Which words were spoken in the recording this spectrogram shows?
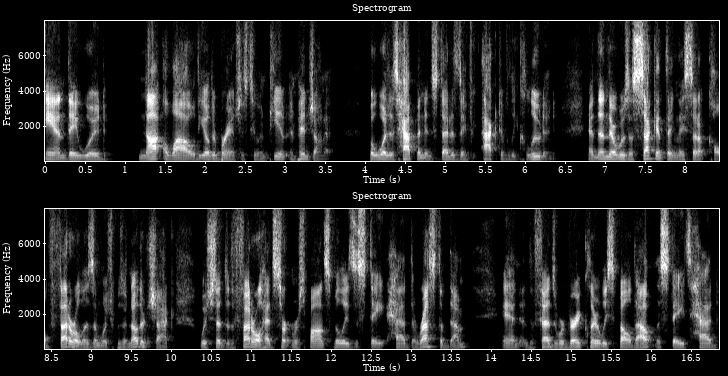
and they would not allow the other branches to imp- impinge on it. But what has happened instead is they've actively colluded. And then there was a second thing they set up called federalism, which was another check, which said that the federal had certain responsibilities, the state had the rest of them. And the feds were very clearly spelled out. The states had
